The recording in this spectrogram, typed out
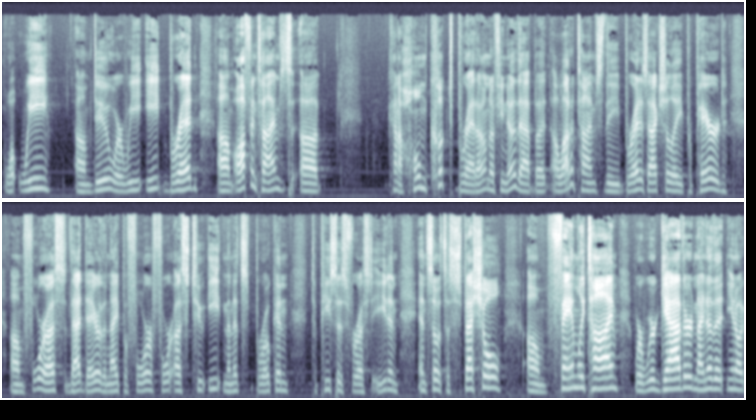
what we um, do where we eat bread. Um, oftentimes, uh, kind of home cooked bread. I don't know if you know that, but a lot of times the bread is actually prepared um, for us that day or the night before for us to eat, and then it's broken to pieces for us to eat. And, and so it's a special um, family time where we're gathered. And I know that, you know,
